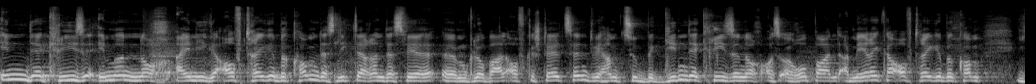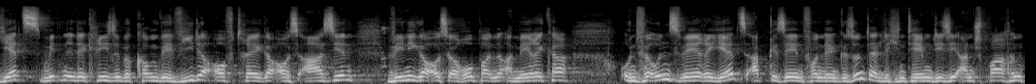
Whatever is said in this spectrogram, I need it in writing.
in der Krise immer noch einige Aufträge bekommen. Das liegt daran, dass wir ähm, global aufgestellt sind. Wir haben zu Beginn der Krise noch aus Europa und Amerika Aufträge bekommen. Jetzt, mitten in der Krise, bekommen wir wieder Aufträge aus Asien, weniger aus Europa und Amerika. Und für uns wäre jetzt, abgesehen von den gesundheitlichen Themen, die Sie ansprachen,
